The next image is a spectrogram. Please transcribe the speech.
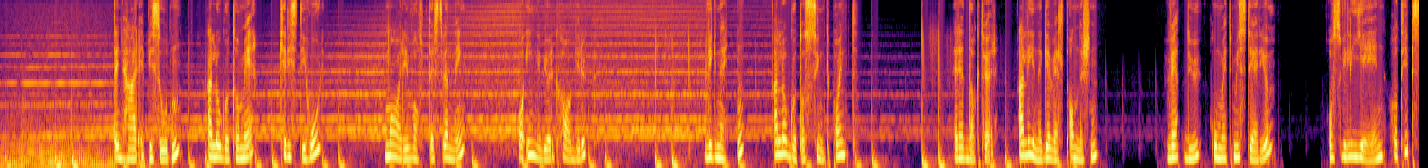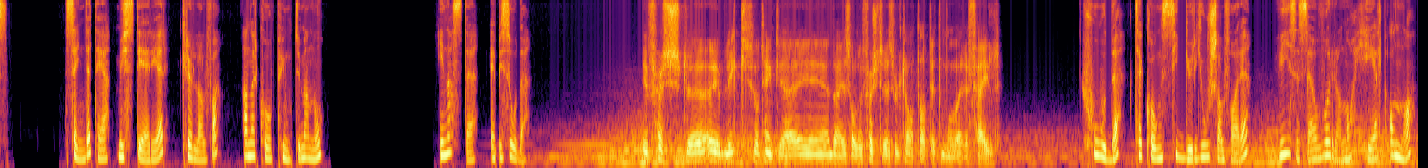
Denne episoden er laget av meg, Kristi Hol, Mari Walter Svenning og Ingebjørg Hagerup. Vignetten er laget av Synkpoint. Redaktør er Line Gevelt Andersen. Vet du om et mysterium? Oss vil gi en ha tips. Send det til mysterier, krøllalfa, nrk.no. I neste episode. I første øyeblikk så tenkte jeg, da jeg så det første resultatet, at dette må være feil. Hodet til kong Sigurd Jordsalfaret viser seg å være noe helt annet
